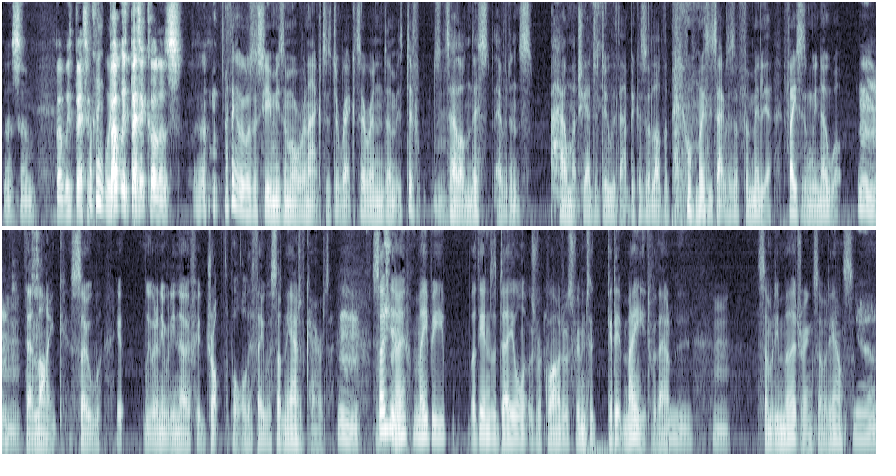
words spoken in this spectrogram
but um, but with better I think we- but with better colours. I think we always assume he's a more of an actor's director, and um, it's difficult to tell on this evidence how much he had to do with that because a lot of the people, most of these actors are familiar faces, and we know what Hmm. they're like. So it, we would only really know if he'd dropped the ball if they were suddenly out of character. Hmm. So you know, maybe at the end of the day, all that was required was for him to get it made without Hmm. somebody murdering somebody else. Yeah.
